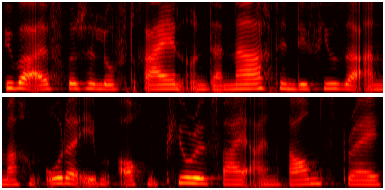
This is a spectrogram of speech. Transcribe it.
überall frische Luft rein und danach den Diffuser anmachen oder eben auch mit Purify ein Raumspray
